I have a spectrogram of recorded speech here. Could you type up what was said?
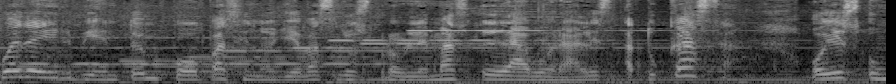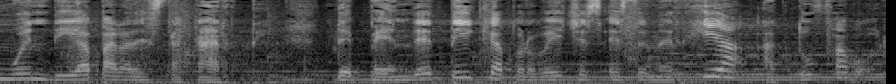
puede ir viento en popa si no llevas los problemas laborales a tu casa. Hoy es un buen día para destacarte. Depende de ti que aproveches esta energía a tu favor.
